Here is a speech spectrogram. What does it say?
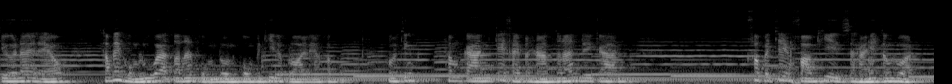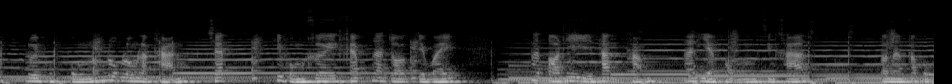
เจอได้แล้วทำให้ผมรู้ว่าตอนนั้นผมโดนโกงเป็นที่เรียบร้อยแล้วครับผมผมจึงทำการแก้ไขปัญหาตอนนั้นโดยการ เข้าไปแจ้งความที่สถานีตำรวจ โดยผมผมรวบรวมหลักฐานแชทที่ผมเคยแคปหน้าจอเก็บไว้เมื่อตอนที่ทักถามรายละเอียดของสินค้าตอนนั้นครับผม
